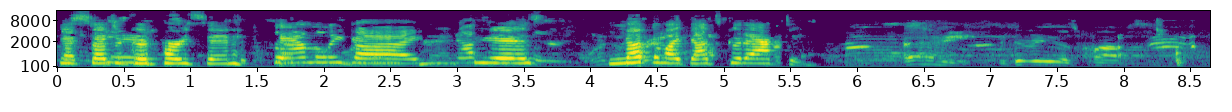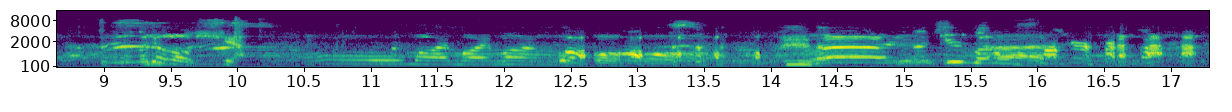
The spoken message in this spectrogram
He's That such a good person. family guy. Nothing He is. Nothing like that's good acting. Hey, here he is, Pops. Look at little shit. Oh, my, my, my. Oh, oh, oh. Hey, you cute little fucker.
